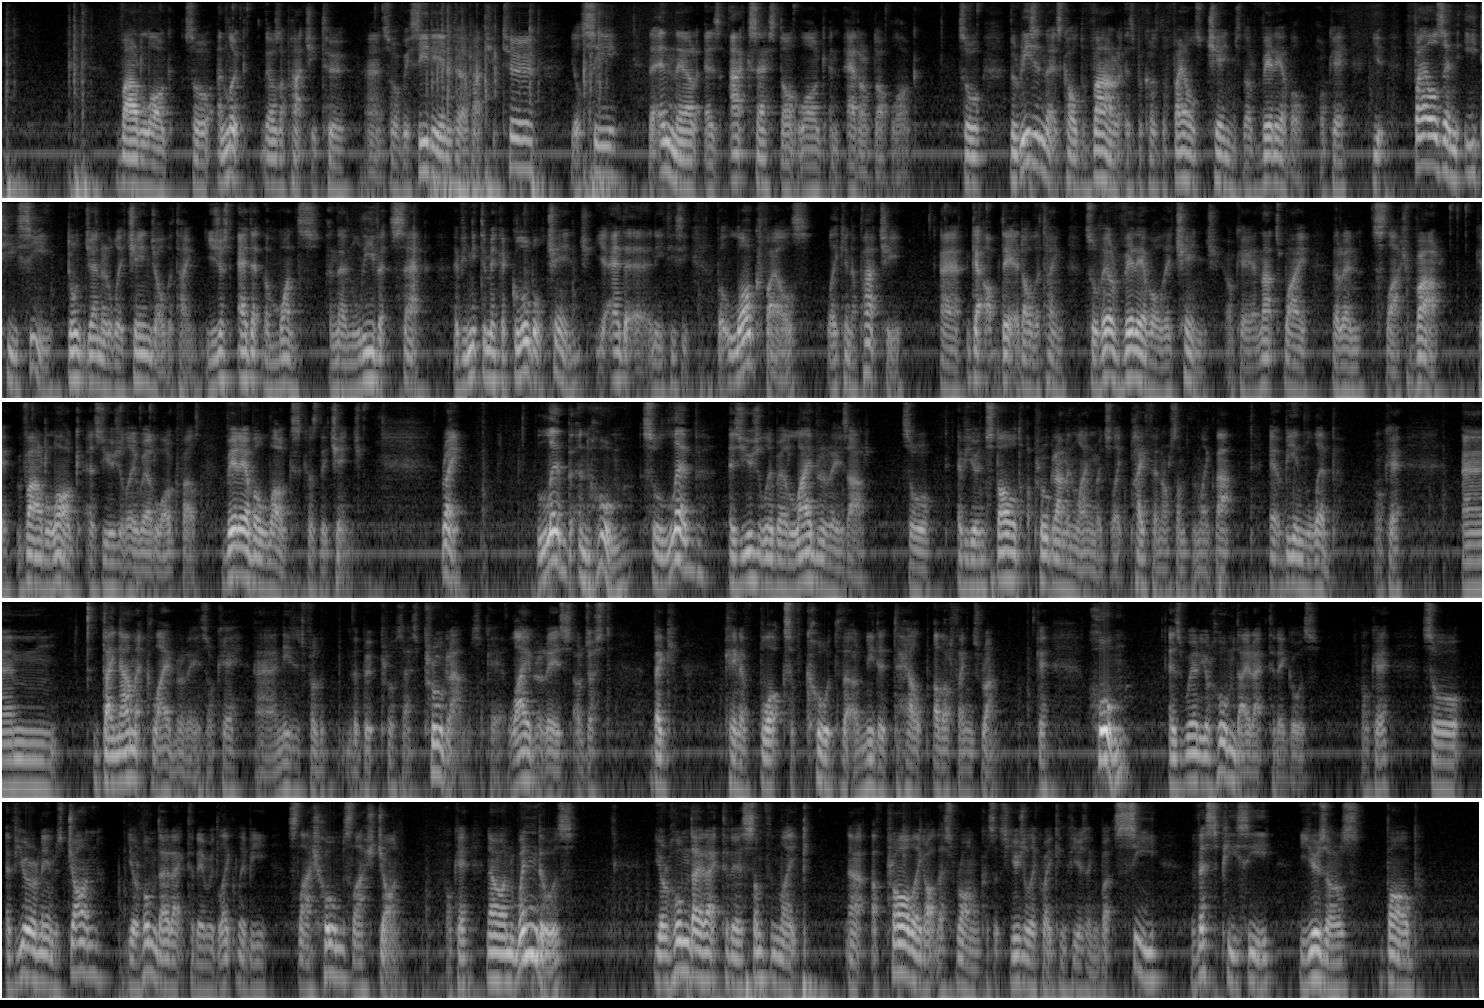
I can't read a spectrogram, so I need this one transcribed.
var log. So, and look, there's Apache 2. Uh, so if we cd into Apache 2, you'll see that in there is access.log and error.log. So the reason that it's called var is because the files change, they're variable, okay? You, files in etc don't generally change all the time. You just edit them once and then leave it set. If you need to make a global change, you edit it in etc. But log files, like in Apache, uh, get updated all the time. So they're variable, they change, okay? And that's why they're in slash var. Okay, var log is usually where log files. Variable logs, because they change. Right, lib and home. So lib is usually where libraries are. So if you installed a programming language like Python or something like that, it'll be in lib. Okay. Um, dynamic libraries. Okay, uh, needed for the the boot process. Programs. Okay, libraries are just big kind of blocks of code that are needed to help other things run. Okay, home is where your home directory goes. Okay, so if your name is John, your home directory would likely be slash home slash John. Okay, now on Windows, your home directory is something like. Now I've probably got this wrong because it's usually quite confusing, but C this PC users Bob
